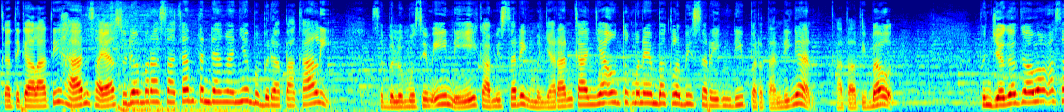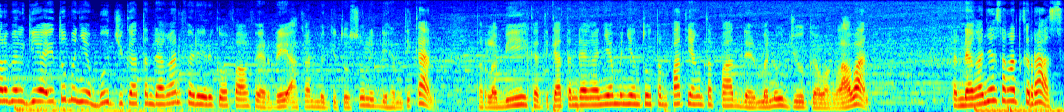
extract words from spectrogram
Ketika latihan, saya sudah merasakan tendangannya beberapa kali. Sebelum musim ini, kami sering menyarankannya untuk menembak lebih sering di pertandingan, kata Thibaut. Penjaga gawang asal Belgia itu menyebut jika tendangan Federico Valverde akan begitu sulit dihentikan, terlebih ketika tendangannya menyentuh tempat yang tepat dan menuju gawang lawan. Tendangannya sangat keras,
